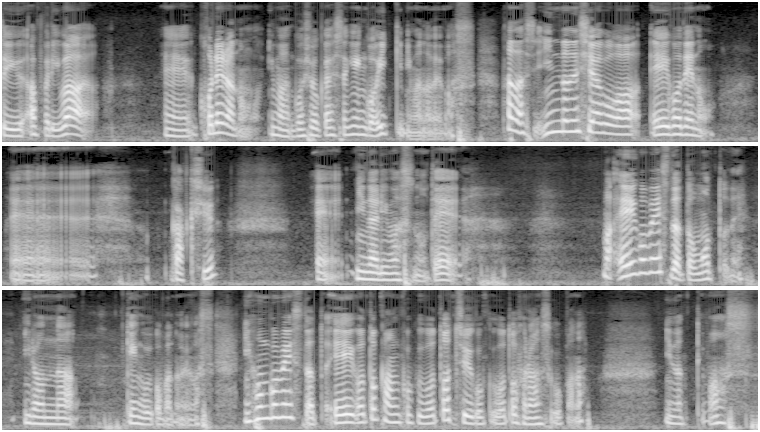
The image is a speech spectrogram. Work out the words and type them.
というアプリは、えー、これらの今ご紹介した言語を一気に学べます。ただし、インドネシア語は英語での、えー、学習えー、になりますので、まあ、英語ベースだともっとね、いろんな言語が学べます。日本語ベースだと英語と韓国語と中国語とフランス語かなになってます。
